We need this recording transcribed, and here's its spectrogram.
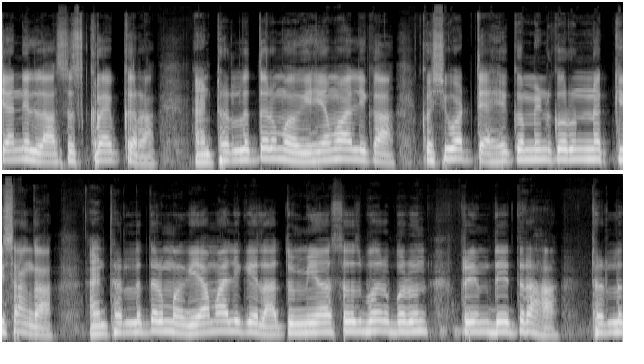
चॅनेलला सबस्क्राईब करा. आणि ठरलं तर मग हे मालिका कशी वाटते हे कमेंट करून नक्की सांगा. आणि ठरलं तर मग या मालिकेला तुम्ही असंच भरभरून प्रेम देत राहा. ठरलं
